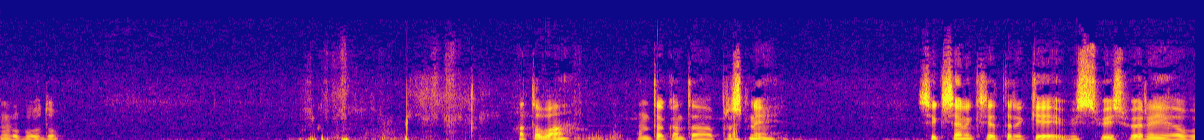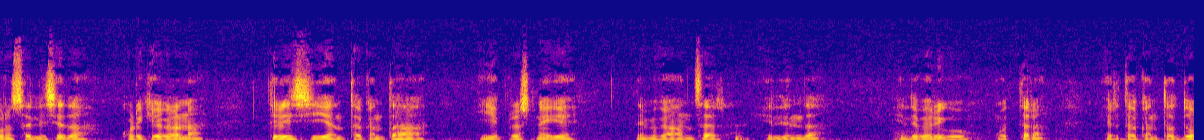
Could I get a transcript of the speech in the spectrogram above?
ನೋಡ್ಬೋದು ಅಥವಾ ಅಂತಕ್ಕಂತಹ ಪ್ರಶ್ನೆ ಶಿಕ್ಷಣ ಕ್ಷೇತ್ರಕ್ಕೆ ವಿಶ್ವೇಶ್ವರಯ್ಯ ಅವರು ಸಲ್ಲಿಸಿದ ಕೊಡುಗೆಗಳನ್ನು ತಿಳಿಸಿ ಅಂತಕ್ಕಂತಹ ಈ ಪ್ರಶ್ನೆಗೆ ನಿಮಗೆ ಆನ್ಸರ್ ಇಲ್ಲಿಂದ ಇಲ್ಲಿವರೆಗೂ ಉತ್ತರ ಇರತಕ್ಕಂಥದ್ದು.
